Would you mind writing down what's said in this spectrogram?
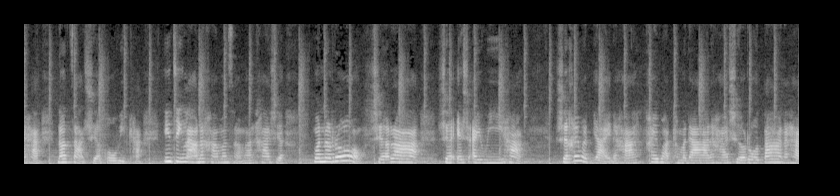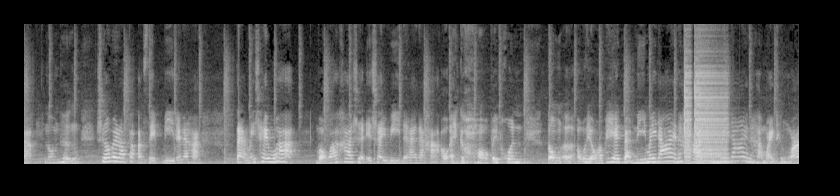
นะคะ นอกจากเชื้อโควิดค่ะ จริงๆแล้วนะคะมันสามารถฆ่าเชื้อวัณโรค เชื้อรา เชื้อ HIV ค่ะเชื้อไข้หวัดใหญ่นะคะ ไข้หวัดธรรมดานะคะ เชื้อโรต้านะคะรวมถึงเชื้อไวรัสตับอักเสบบีด้วยนะคะ แต่ไม่ใช่ว่าบอกว่าฆ่าเชื้อ HIV ได้นะคะ เอาแอลกอฮอล์ไปพ่นตรงเอ่ออวัยวะเพศแบบนี้ไม่ได้นะคะทำไม่ได้นะคะ หมายถึงว่า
